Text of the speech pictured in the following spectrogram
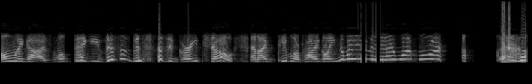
Oh my gosh. Well, Peggy, this has been such a great show, and I people are probably going, "No, wait a minute, I want more."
